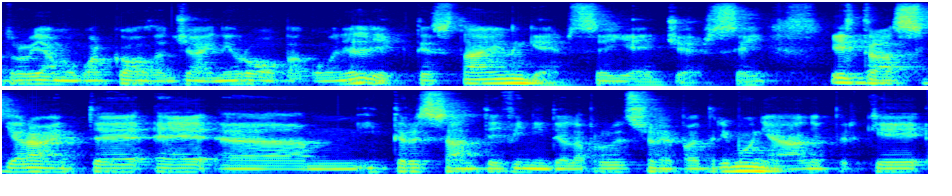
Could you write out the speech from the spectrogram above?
troviamo qualcosa già in Europa come nel Liechtenstein, Guernsey e Jersey. Il trust chiaramente è ehm, interessante ai fini della protezione patrimoniale perché eh,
